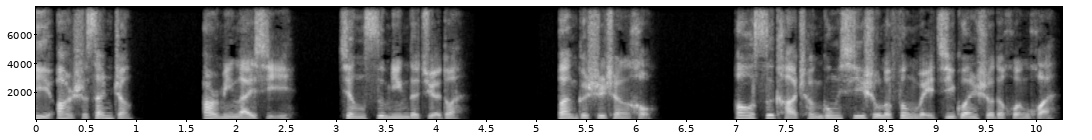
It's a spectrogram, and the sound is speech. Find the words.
第二十三章，二明来袭，江思明的决断。半个时辰后，奥斯卡成功吸收了凤尾机关蛇的魂环。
